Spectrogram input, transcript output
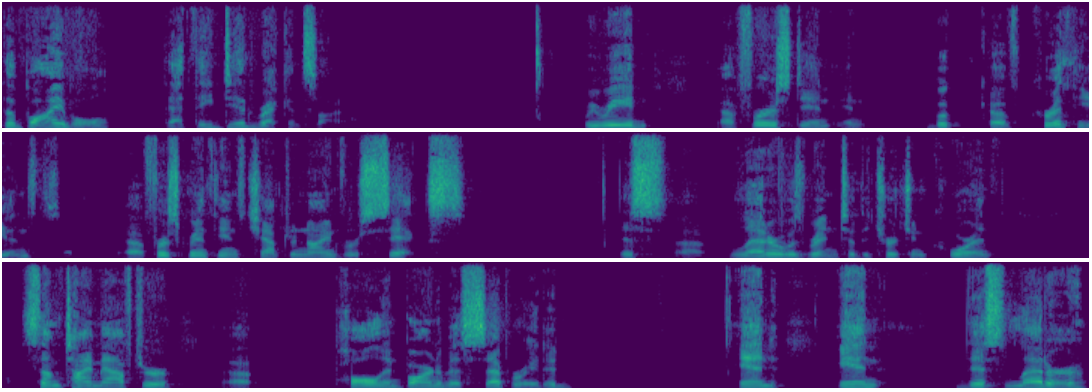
the Bible that they did reconcile. We read uh, first in, book of Corinthians, uh, 1 Corinthians chapter 9, verse 6. This uh, letter was written to the church in Corinth sometime after uh, Paul and Barnabas separated. And in this letter,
